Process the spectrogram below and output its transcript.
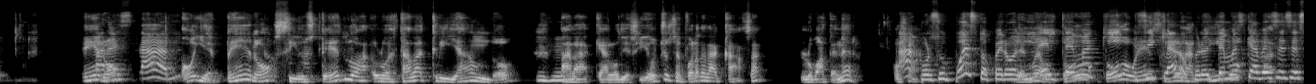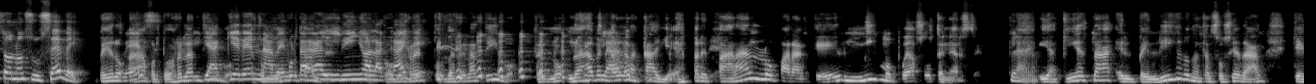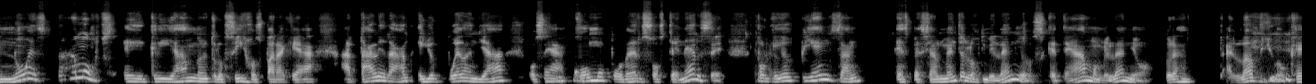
para estar. Oye, pero si usted lo, lo estaba criando para que a los 18 se fuera de la casa, lo va a tener ah, por supuesto, pero el, tema aquí, sí, claro, pero el tema es que a veces esto no sucede. Pero, ah, por todo es relativo. Ya quieren aventar al niño a la calle. todo es relativo. no, es aventarlo a la calle, es prepararlo para que él mismo pueda sostenerse. Claro. Y aquí está el peligro de nuestra sociedad, que no estamos eh, criando a nuestros hijos para que a, tal edad ellos puedan ya, o sea, cómo poder sostenerse, porque ellos piensan, especialmente los milenios, que te amo, milenio, tú eres I love you, ¿ok?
